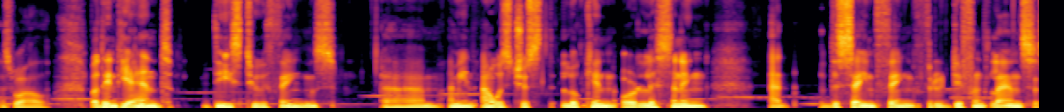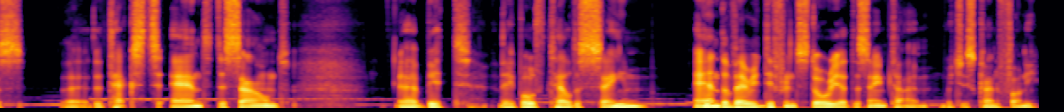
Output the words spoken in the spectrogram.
as well. But in the end, these two things, um, I mean, I was just looking or listening at the same thing through different lenses. Uh, the text and the sound uh, bit, they both tell the same and a very different story at the same time, which is kind of funny.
